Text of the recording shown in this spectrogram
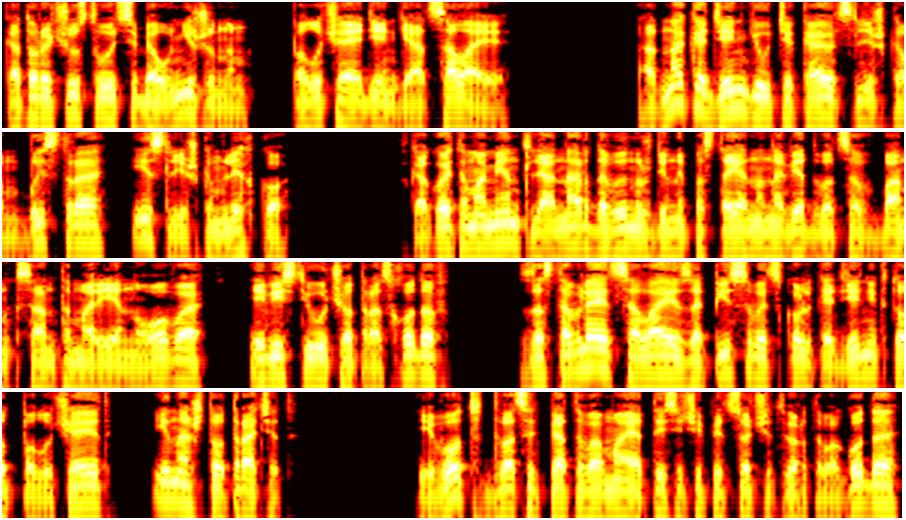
который чувствует себя униженным, получая деньги от Салаи. Однако деньги утекают слишком быстро и слишком легко. В какой-то момент Леонардо, вынужденный постоянно наведываться в банк Санта-Мария-Нуова и вести учет расходов, заставляет Салаи записывать, сколько денег тот получает и на что тратит. И вот 25 мая 1504 года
